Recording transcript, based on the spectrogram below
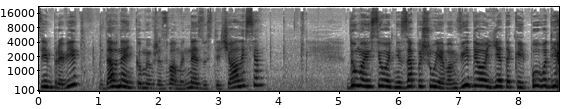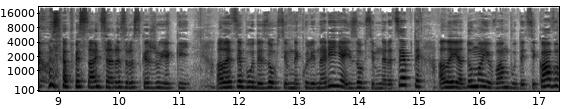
Всім привіт! Давненько ми вже з вами не зустрічалися. Думаю, сьогодні запишу я вам відео. Є такий повод його записати, зараз розкажу який. Але це буде зовсім не кулінарія і зовсім не рецепти. Але я думаю, вам буде цікаво,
